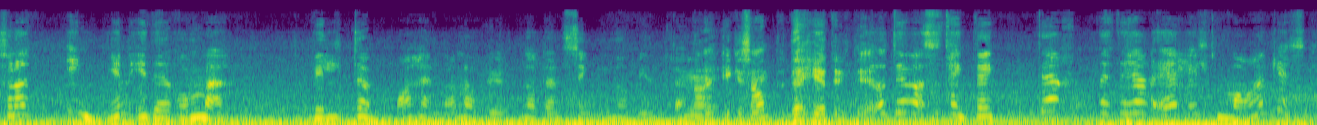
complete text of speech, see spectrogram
Sånn at ingen i det rommet vil dømme henne når, hun, når den synginga begynte. Nei, ikke sant? Det er helt riktig. Og det var, så tenkte jeg der, dette her er helt magisk.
